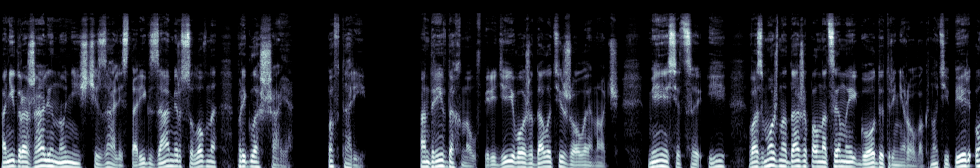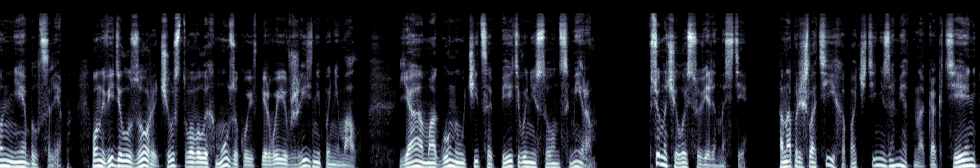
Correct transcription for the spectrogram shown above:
Они дрожали, но не исчезали. Старик замер, словно приглашая. «Повтори». Андрей вдохнул. Впереди его ожидала тяжелая ночь. Месяцы и, возможно, даже полноценные годы тренировок. Но теперь он не был слеп. Он видел узоры, чувствовал их музыку и впервые в жизни понимал. «Я могу научиться петь в унисон с миром». Все началось с уверенности. Она пришла тихо, почти незаметно, как тень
